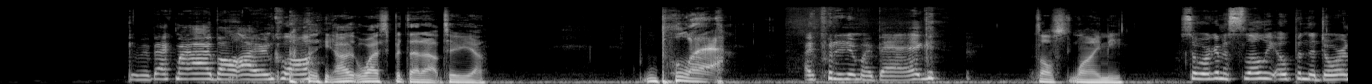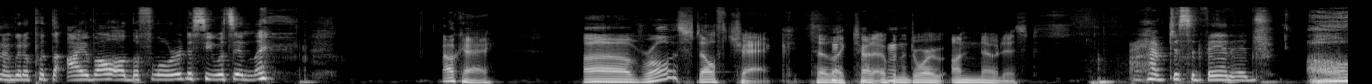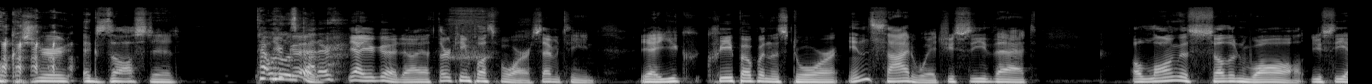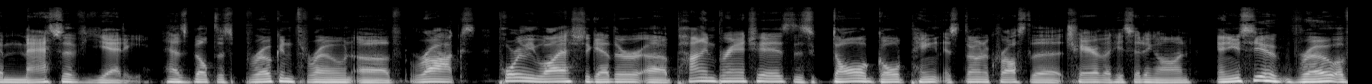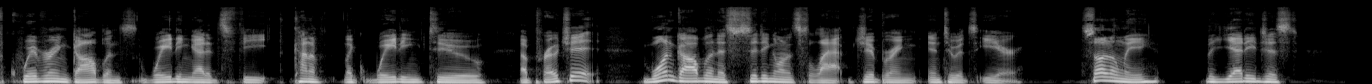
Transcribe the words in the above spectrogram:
Give me back my eyeball, Iron Claw. I, well, I spit that out too. Yeah. Blah. I put it in my bag. It's all slimy. So we're gonna slowly open the door and I'm gonna put the eyeball on the floor to see what's in there. Okay. Uh, roll a stealth check to like try to open the door unnoticed. I have disadvantage. Oh, because you're exhausted. That one You're was good. better. Yeah, you're good. Uh, 13 plus 4, 17. Yeah, you creep open this door, inside which you see that along the southern wall, you see a massive Yeti has built this broken throne of rocks, poorly lashed together uh, pine branches. This dull gold paint is thrown across the chair that he's sitting on. And you see a row of quivering goblins waiting at its feet, kind of like waiting to approach it. One goblin is sitting on its lap, gibbering into its ear. Suddenly, the Yeti just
